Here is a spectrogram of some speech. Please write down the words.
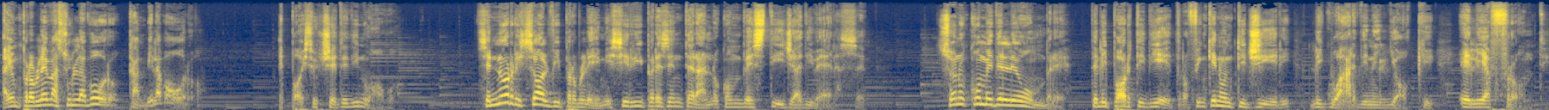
Hai un problema sul lavoro? Cambi lavoro. E poi succede di nuovo. Se non risolvi i problemi si ripresenteranno con vestigia diverse. Sono come delle ombre te li porti dietro finché non ti giri, li guardi negli occhi e li affronti.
